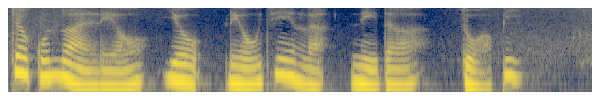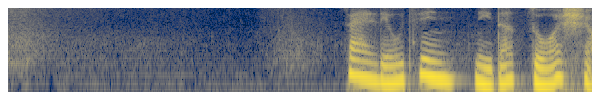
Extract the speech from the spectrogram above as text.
这股暖流又流进了你的左臂。再流进你的左手，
